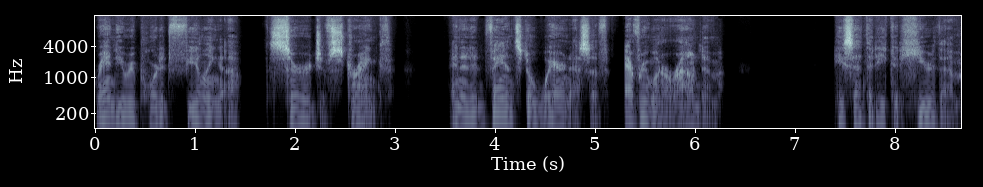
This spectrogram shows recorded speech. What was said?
Randy reported feeling a surge of strength and an advanced awareness of everyone around him. He said that he could hear them,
